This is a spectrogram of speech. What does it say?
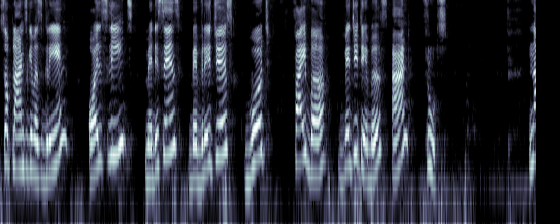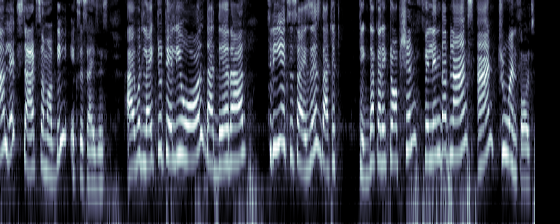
so plants give us grain oil seeds medicines beverages wood fiber vegetables and fruits. Now let's start some of the exercises. I would like to tell you all that there are three exercises that it Tick the correct option, fill in the blanks and true and false.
